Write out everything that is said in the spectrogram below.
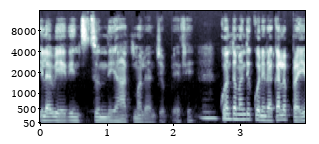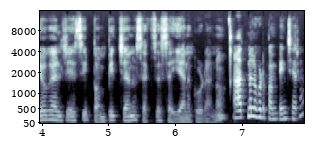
ఇలా వేధిస్తుంది ఆత్మలు అని చెప్పేసి. కొంతమంది కొన్ని రకాల ప్రయోగాలు చేసి పంపించాను సక్సెస్ అయ్యాను కూడాను. ఆత్మలు కూడా పంపించారా?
